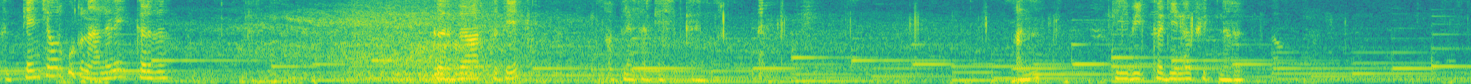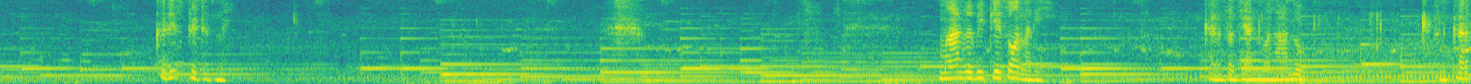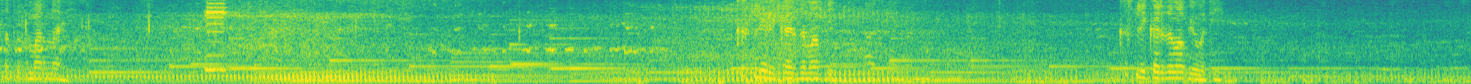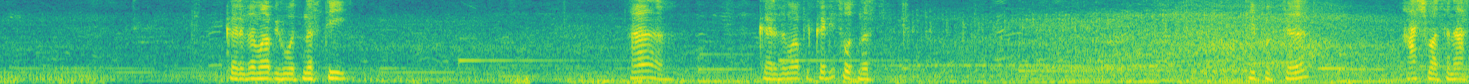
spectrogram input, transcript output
आणि त्यांच्यावर कुठून आलं रे कर्ज? कर्ज असतं ते आपल्यासारख्या शेतकऱ्यांवर. आणि ते बी कधी न फिटणार. कधीच फिटत नाही. माझं बी तेच होणार आहे. कर्ज जन्माला आलो. आणि खर्चातच मार नाही. कसली रे कर्जमाफी? कसली कर्जमाफी होती? कर्जमाफी होत नसती. हा कर्जमाफी कधीच होत नसती. ती फक्त आश्वासन असत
